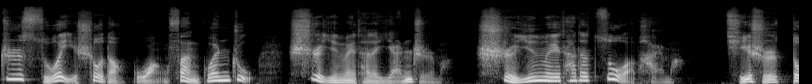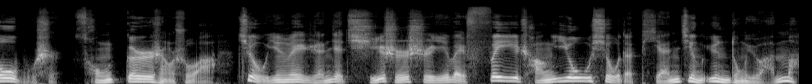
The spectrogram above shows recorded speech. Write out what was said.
之所以受到广泛关注，是因为她的颜值吗？是因为她的做派吗？其实都不是。从根儿上说啊，就因为人家其实是一位非常优秀的田径运动员嘛。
